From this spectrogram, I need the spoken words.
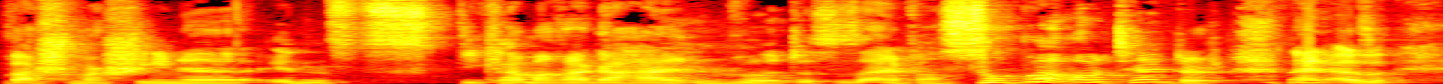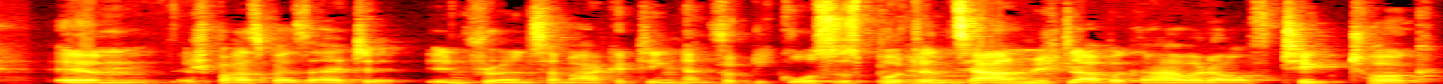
Waschmaschine ins die Kamera gehalten wird. Das ist einfach super authentisch. Nein, also ähm, Spaß beiseite. Influencer-Marketing hat wirklich großes Potenzial und ich glaube gerade auf TikTok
